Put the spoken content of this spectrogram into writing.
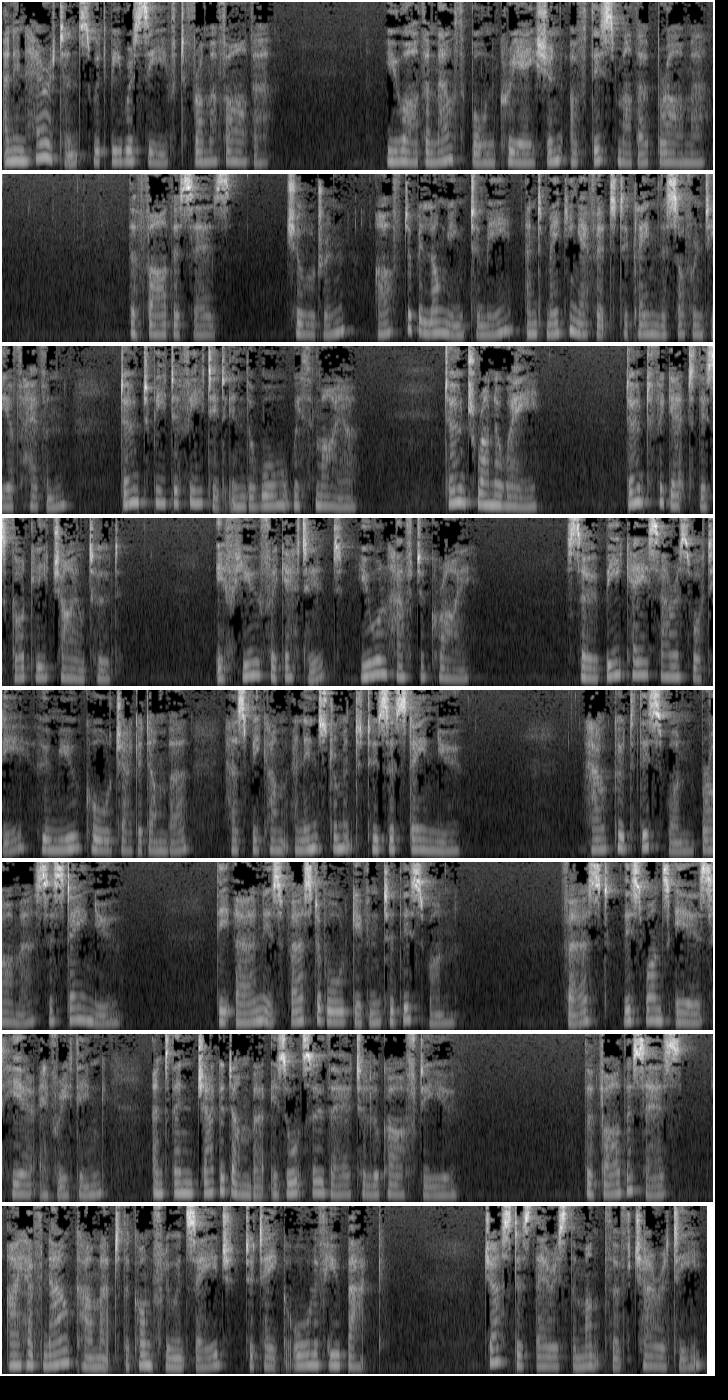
An inheritance would be received from a father. You are the mouth born creation of this mother Brahma. The father says, Children, after belonging to me and making effort to claim the sovereignty of heaven, don't be defeated in the war with Maya. Don't run away. Don't forget this godly childhood. If you forget it, you will have to cry. So BK Saraswati, whom you call Jagadamba, has become an instrument to sustain you. How could this one, Brahma, sustain you? The urn is first of all given to this one. First, this one's ears hear everything, and then Jagadamba is also there to look after you. The Father says, I have now come at the confluence age to take all of you back. Just as there is the month of charity,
